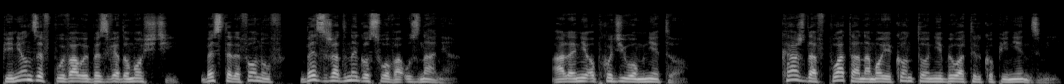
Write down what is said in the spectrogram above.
Pieniądze wpływały bez wiadomości, bez telefonów, bez żadnego słowa uznania. Ale nie obchodziło mnie to. Każda wpłata na moje konto nie była tylko pieniędzmi.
